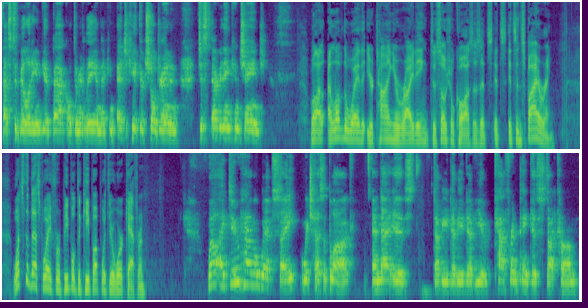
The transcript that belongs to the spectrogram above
that stability and give back ultimately. And they can educate their children and just everything can change. Well, I, I love the way that you're tying your writing to social causes. It's it's it's inspiring. What's the best way for people to keep up with your work, Kathryn? Well, I do have a website which has a blog, and that is www.kathrynpincus.com,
